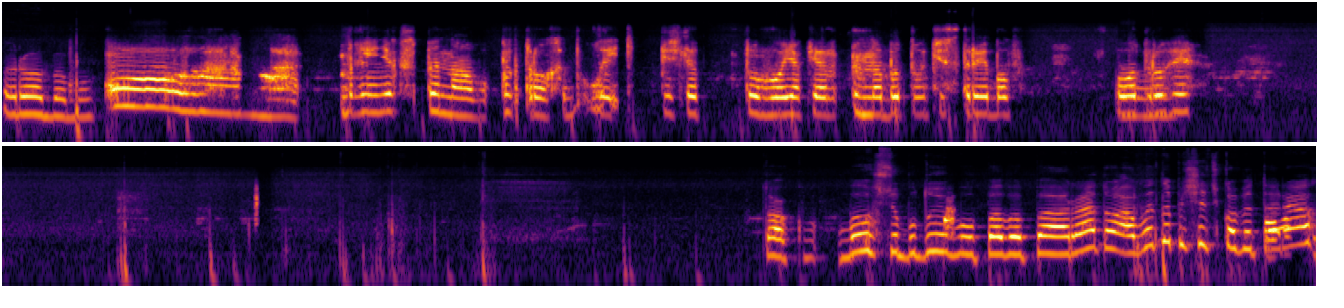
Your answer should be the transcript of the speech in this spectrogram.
Робимо. О, блін, як спина трохи болить після того, як я на батуті стрибав в подруги. Так, ми все будуємо ПВП арену, а ви напишіть в коментарях,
